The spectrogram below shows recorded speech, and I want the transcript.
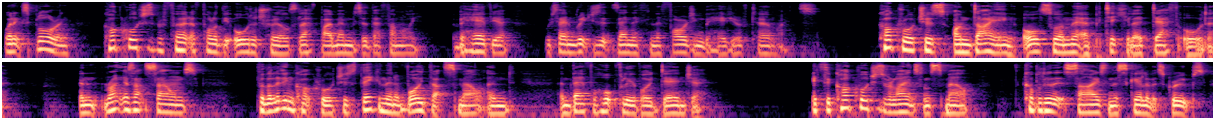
When exploring, cockroaches prefer to follow the order trails left by members of their family, a behaviour which then reaches its zenith in the foraging behaviour of termites. Cockroaches, on dying, also emit a particular death odour. And rank as that sounds, for the living cockroaches, they can then avoid that smell and, and therefore hopefully avoid danger. It's the cockroach's reliance on smell, coupled with its size and the scale of its groups,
